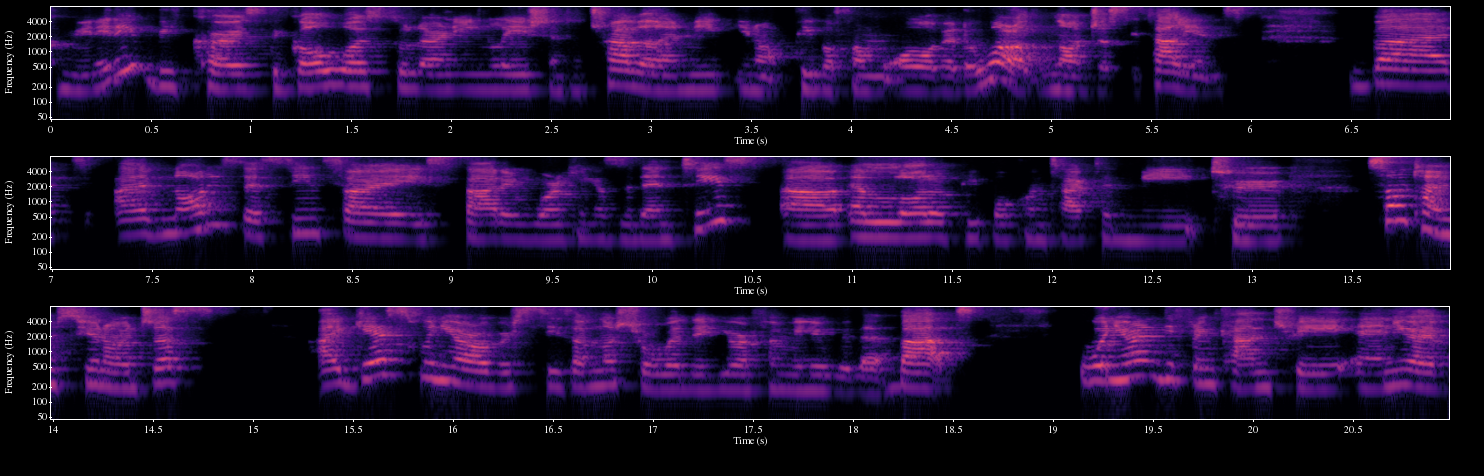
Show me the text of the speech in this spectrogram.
community because the goal was to learn English and to travel and meet, you know, people from all over the world, not just Italians. But I've noticed that since I started working as a dentist, uh, a lot of people contacted me to sometimes, you know, just I guess when you're overseas, I'm not sure whether you're familiar with it, but when you're in a different country and you have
